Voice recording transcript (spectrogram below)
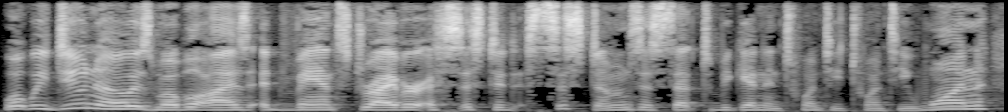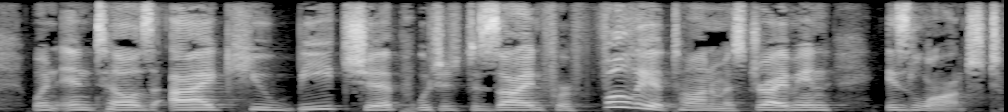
What we do know is Mobileye's advanced driver assisted systems is set to begin in 2021 when Intel's EyeQ5 chip, which is designed for fully autonomous driving, is launched.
